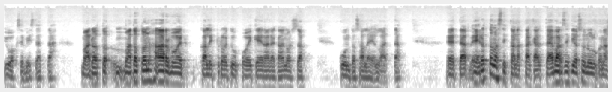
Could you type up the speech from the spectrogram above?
juoksemista, että matot, matot on harvoin kalibroitu oikein ainakaan noissa kuntosaleilla, että, että ehdottomasti kannattaa käyttää, ja varsinkin jos on ulkona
